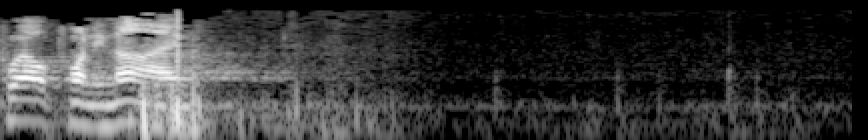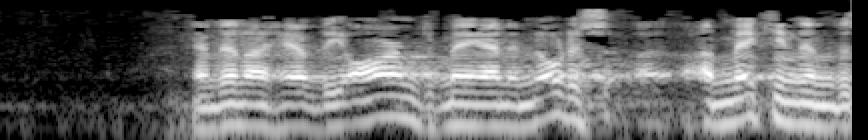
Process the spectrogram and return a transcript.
12, 29, And then I have the armed man, and notice I'm making them the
